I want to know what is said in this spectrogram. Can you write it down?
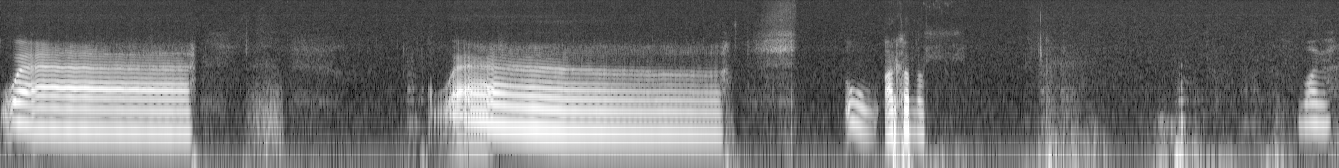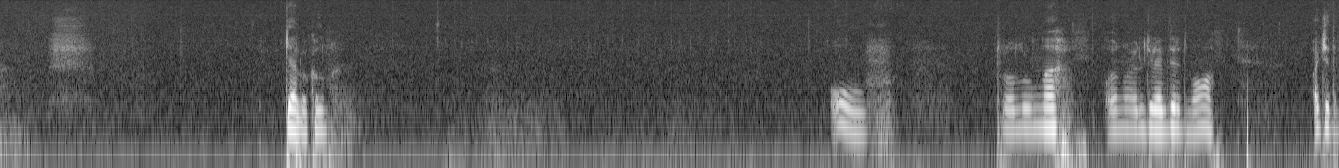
Vaa! Vaa! Arkamdan. Vay be. Gel bakalım. Of. Proluğumla onu öldürebilirdim ama acıdım.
